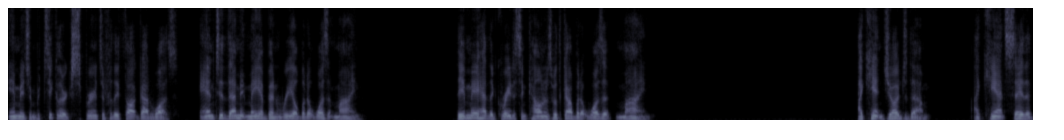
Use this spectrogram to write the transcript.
image and particular experience of who they thought God was. And to them, it may have been real, but it wasn't mine. They may have had the greatest encounters with God, but it wasn't mine. I can't judge them. I can't say that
